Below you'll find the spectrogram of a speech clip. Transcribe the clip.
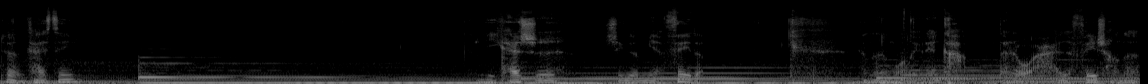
就很开心，一开始是一个免费的，可能网络有点卡，但是我还是非常的。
